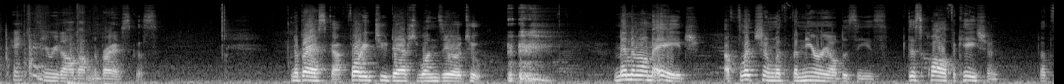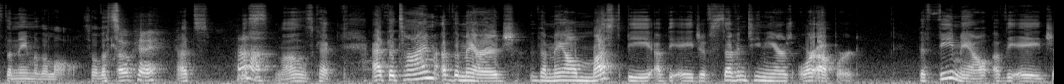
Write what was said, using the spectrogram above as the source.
Okay. Can you read all about Nebraska's? Nebraska 42-102. Minimum age, affliction with venereal disease, disqualification. That's the name of the law. So let's Okay. That's Huh. okay. At the time of the marriage, the male must be of the age of 17 years or upward. The female of the age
